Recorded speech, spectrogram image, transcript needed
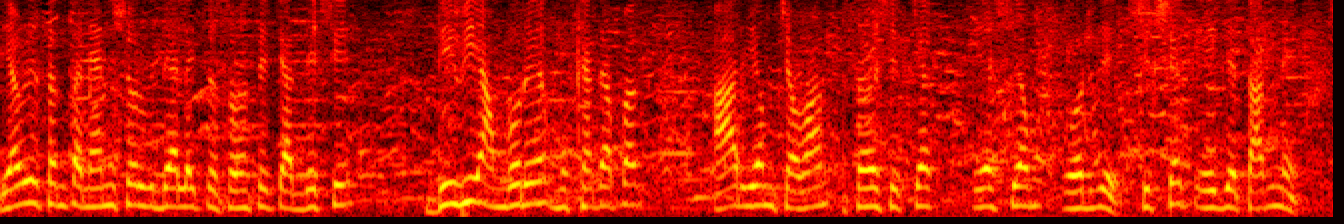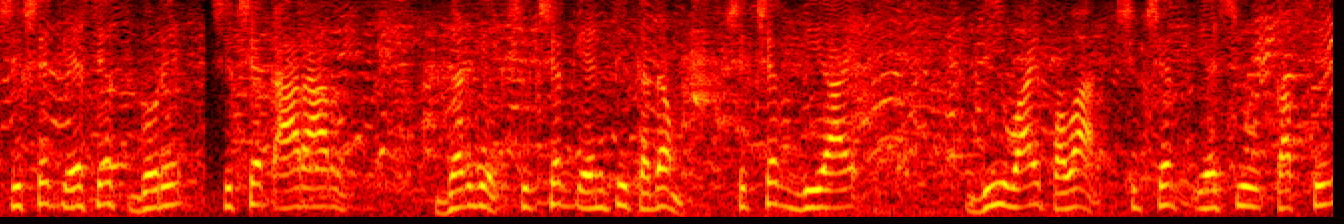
यावेळी संत ज्ञानेश्वर विद्यालयाचे संस्थेचे अध्यक्ष डी व्ही आंबोरे मुख्याध्यापक आर एम चव्हाण सहशिक्षक एस एम वडजे शिक्षक ए जे चांदणे शिक्षक एस एस गोरे शिक्षक आर आर जडगे शिक्षक एन टी कदम शिक्षक B I B Y Pawar शिक्षक एस यू कापसे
